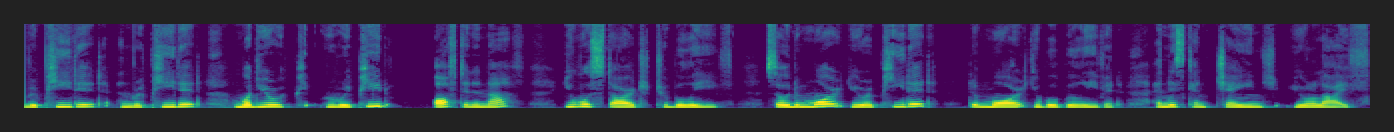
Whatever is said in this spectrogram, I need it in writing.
repeat it and repeat it. And what you repeat often enough, you will start to believe. So the more you repeat it, the more you will believe it. And this can change your life.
